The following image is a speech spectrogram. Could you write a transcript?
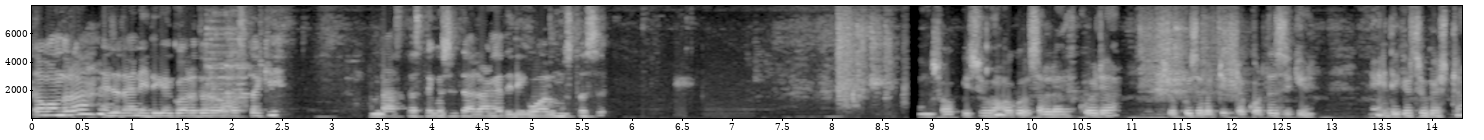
তো বন্ধুরা, এই যে দেখেন, এদিকে ঘরে ধরে অবস্থা কি? আমরা আস্তে আস্তে গুছিতে আর রাঙা দিদিকে ওয়াল মুছতেছে। সবকিছু অগোছালে কইরা সব কিছু আবার ঠিকঠাক করতেছি কি? এইদিকে সুগাসটা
